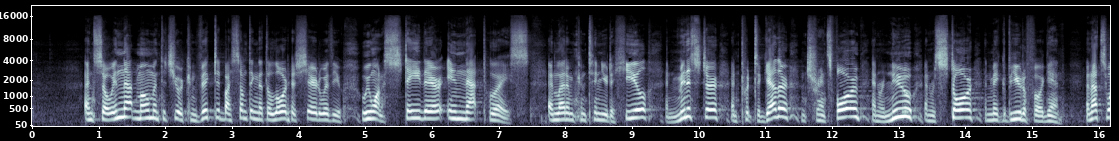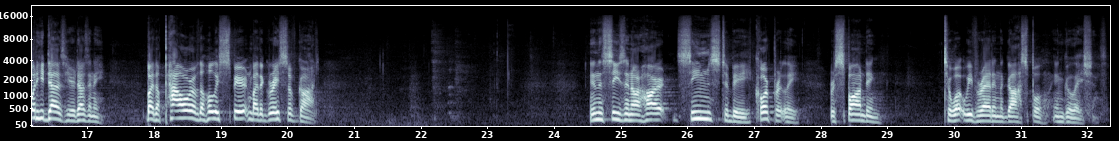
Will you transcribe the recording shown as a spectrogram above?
And so, in that moment that you are convicted by something that the Lord has shared with you, we want to stay there in that place and let Him continue to heal and minister and put together and transform and renew and restore and make beautiful again. And that's what He does here, doesn't He? By the power of the Holy Spirit and by the grace of God. In this season, our heart seems to be corporately responding to what we've read in the gospel in Galatians.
